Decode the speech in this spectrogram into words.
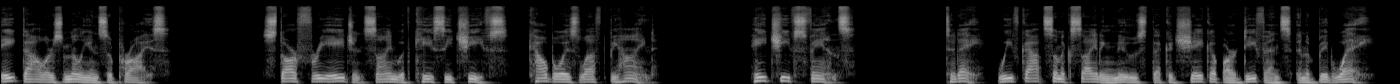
$8 million surprise. Star free agent signed with KC Chiefs, Cowboys left behind. Hey Chiefs fans. Today, we've got some exciting news that could shake up our defense in a big way.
